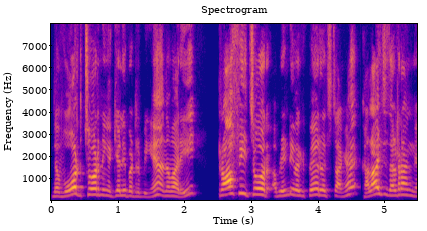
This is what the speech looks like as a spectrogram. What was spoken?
இந்த ஓட் சோர் நீங்க கேள்விப்பட்டிருப்பீங்க. அந்த மாதிரி டிராஃபி சோர் அப்படின்ட்டு இவருக்கு பேர் வச்சுட்டாங்க. கலாய்ச்சி தள்ளுறாங்க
